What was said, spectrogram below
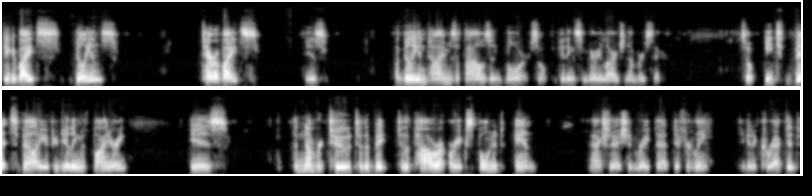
gigabytes, billions, terabytes is a billion times a thousand more. So getting some very large numbers there. So each bit's value, if you're dealing with binary, is the number 2 to the to the power or exponent n. Actually, I should write that differently to get it corrected.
